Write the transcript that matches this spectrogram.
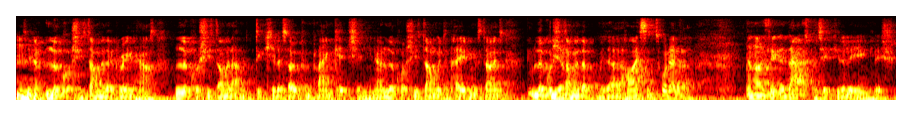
Mm-hmm. You know, look what she's done with her greenhouse. Look what she's done with that ridiculous open plan kitchen. You know, look what she's done with the paving stones. Look what she's done with her, with her hyacinths, whatever. And I think that that's particularly English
